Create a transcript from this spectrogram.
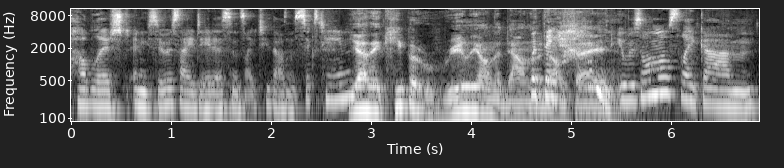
published any suicide data since like 2016. Yeah, they keep it really on the down low, but they hadn't. they? It was almost like um,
